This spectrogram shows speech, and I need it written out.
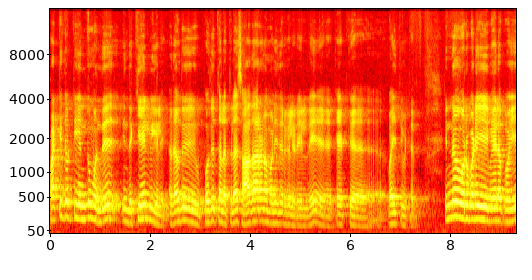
பட்டி தொட்டி எங்கும் வந்து இந்த கேள்விகளை அதாவது பொதுத்தளத்தில் சாதாரண மனிதர்களிடையிலே கேட்க வைத்து விட்டது. இன்னும் ஒருபடி மேலே போய்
